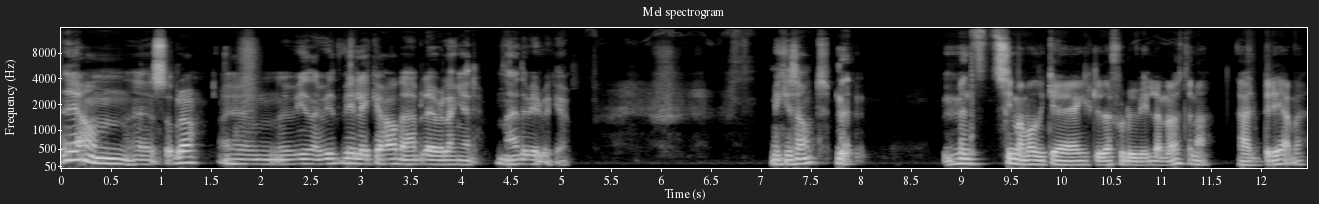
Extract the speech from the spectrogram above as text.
Ja, eh, så bra. Eh, Vi, vi vil ikke ha det brevet lenger. Nei, det vil vi ikke. Ikke sant? Men si meg, var det ikke egentlig derfor du ville møte meg? Det her brevet?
